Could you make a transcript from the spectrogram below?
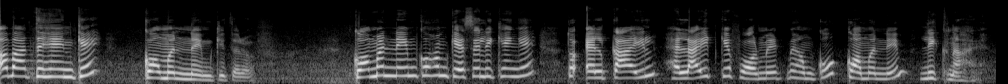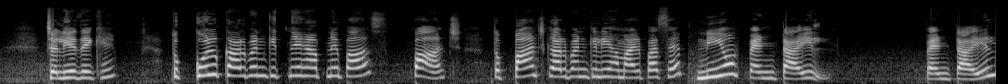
अब आते हैं इनके कॉमन नेम की तरफ़। कॉमन नेम को हम कैसे लिखेंगे? तो एल्काइल हेलाइट के फॉर्मेट में हमको कॉमन नेम लिखना है। चलिए देखें। तो कुल कार्बन कितने हैं अपने पास? पाँच। तो पाँच कार्बन के लिए हमारे पास है नियो पेंटाइल पेंटाइल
